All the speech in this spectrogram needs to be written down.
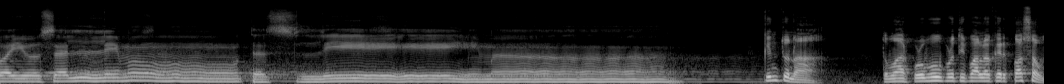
ويسلموا تسليما কিন্তু না তোমার প্রভু প্রতিপালকের কসম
